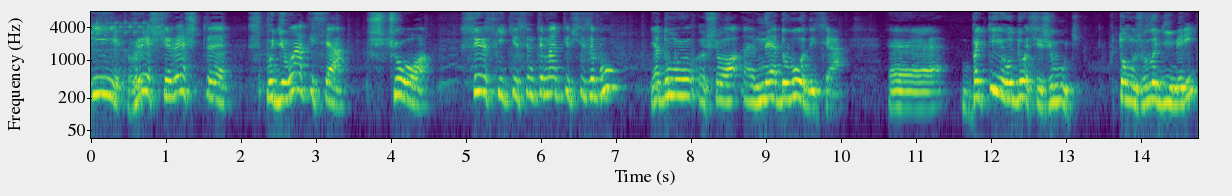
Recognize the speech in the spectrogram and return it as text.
і, врешті-решт, е, сподіватися, що сирський ті сентименти всі забув, я думаю, що е, не доводиться. Е, батьки його досі живуть в тому ж Владимирі.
